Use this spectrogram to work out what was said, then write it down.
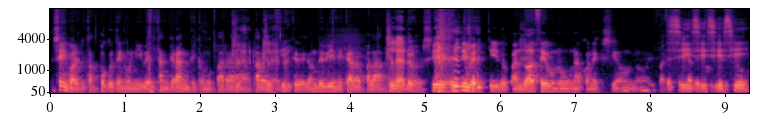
sí, bueno, yo tampoco tengo un nivel tan grande como para, para decirte de dónde viene cada palabra. Claro. sí, es divertido cuando hace uno una conexión, ¿no? Y parece que sí, sí, sí.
